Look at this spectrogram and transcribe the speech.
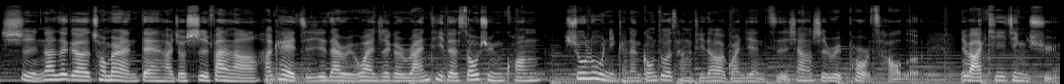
是，那这个创办人 Dan 他就示范了，他可以直接在 Rewind 这个软体的搜寻框输入你可能工作常提到的关键字，像是 reports 好了，你把它 key 进去，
